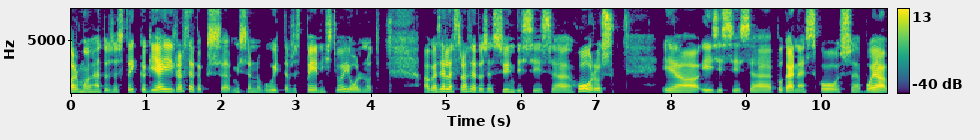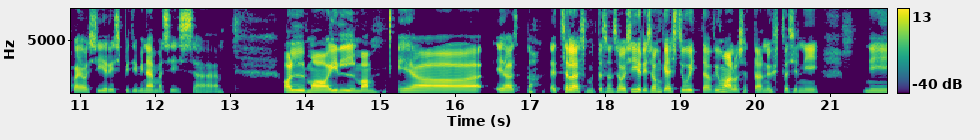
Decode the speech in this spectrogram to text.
armuühenduses ta ikkagi jäi raseduks, mis on nagu huvitav, sest peenist ju ei olnud. aga sellest rasedusest sündis siis äh, Horus ja Iisis siis äh, põgenes koos pojaga ja Osiris pidi minema siis äh, allmaailma ja, ja noh, et selles mõttes on see Osiris ongi hästi huvitav jumalus, et ta on ühtlasi nii nii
